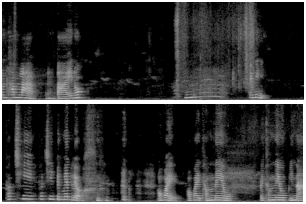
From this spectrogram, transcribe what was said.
มันทำลากตายเนาะอืมไอ้นี่ผักชีผักชีเป็นเม็ดแล้ว เอาไว้เอาไว้ทำแนว ไปทำแนวปีหนา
